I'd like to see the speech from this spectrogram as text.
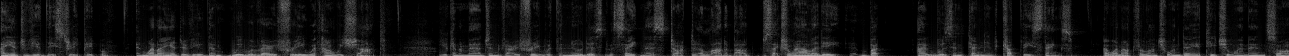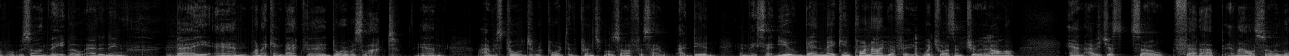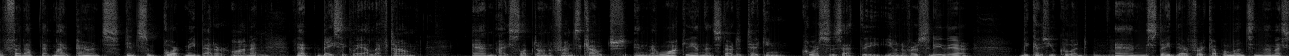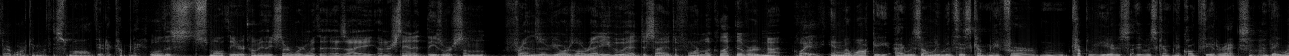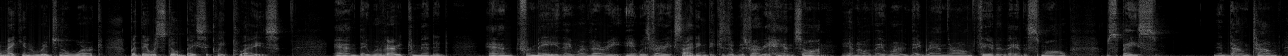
I interviewed these three people, and when I interviewed them, we were very free with how we shot. You can imagine very free with the nudist, the Satanists talked a lot about sexuality, but I was intending to cut these things. I went out for lunch one day. A teacher went in, saw what was on the little editing bay, and when I came back, the door was locked. And I was told to report to the principal's office. I, I did. And they said, You've been making pornography, which wasn't true at all. And I was just so fed up, and also a little fed up that my parents didn't support me better on it, mm-hmm. that basically I left town. And I slept on a friend's couch in Milwaukee and then started taking courses at the university there because you could, mm-hmm. and stayed there for a couple months, and then I started working with a small theater company. Well, this small theater company that you started working with, as I understand it, these were some friends of yours already who had decided to form a collective, or not quite? In Milwaukee, I was only with this company for a mm, couple of years. It was a company called Theater X. Mm-hmm. They were making original work, but they were still basically plays, and they were very committed. And for me, they were very. It was very exciting because it was very hands-on. You know, they were they ran their own theater. They had a small space downtown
